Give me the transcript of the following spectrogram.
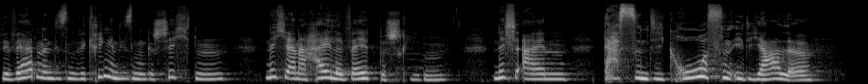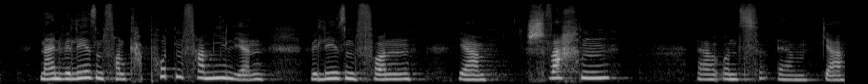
Wir werden in diesen, wir kriegen in diesen Geschichten nicht eine heile Welt beschrieben, nicht ein, das sind die großen Ideale. Nein, wir lesen von kaputten Familien, wir lesen von ja, schwachen und ähm, ja,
